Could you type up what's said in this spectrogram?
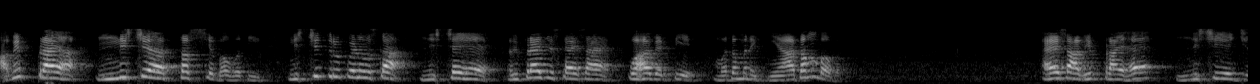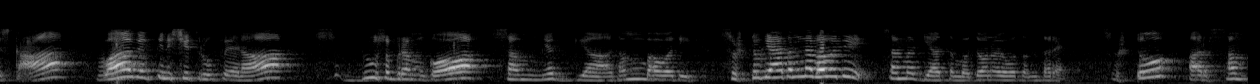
अभिप्राय निश्चय तस्य भवती। निश्चित रूप में उसका निश्चय है, अभिप्राय जिसका ऐसा है, वह व्यक्ति मतम ज्ञातम भवती। ऐसा अभिप्राय है, निश्चय जिसका, वह व्यक्ति निश्चित रूपेण दूस ब्रह्म को सम्यक ज्ञातम भवती। सुष्टु ज्ञातम न भवती, सम्यक ज्ञातम दोनों अंतर है। सुष्टु और सम,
